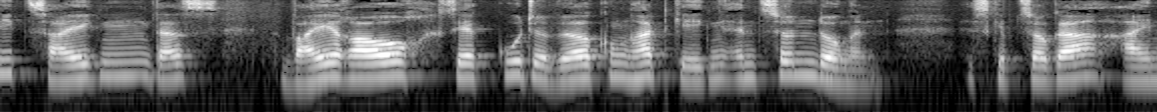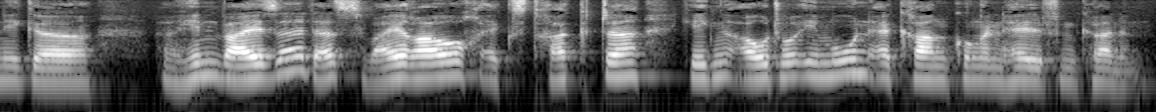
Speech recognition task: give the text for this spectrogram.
die zeigen, dass Weihrauch sehr gute Wirkung hat gegen Entzündungen. Es gibt sogar einige Hinweise, dass Weihrauchextrakte gegen Autoimmunerkrankungen helfen können.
